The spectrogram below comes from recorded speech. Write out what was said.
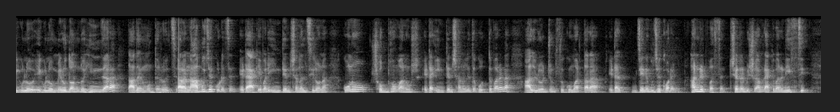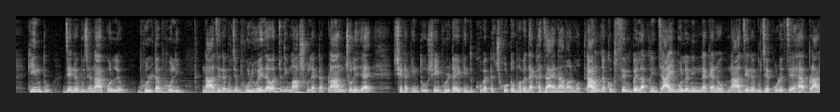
এগুলো এগুলো মেরুদণ্ডহীন যারা, তাদের মধ্যে রয়েছে। তারা না বুঝে করেছে, এটা একেবারেই ইন্টেনশনাল ছিল না। কোনো সভ্য মানুষ এটা ইন্টেনশনালি তো করতে পারে না। আল্লু অর্জুন, সুকুমার, তারা এটা জেনে বুঝে করেন। হান্ড্রেড পার্সেন্ট সেটার বিষয়ে আমরা একেবারে নিশ্চিত। কিন্তু জেনে বুঝে না করলেও ভুলটা ভুলই। না জেনে বুঝে ভুল হয়ে যাওয়ার যদি মাসুল একটা প্রাণ চলে যায়, সেটা কিন্তু সেই ভুলটাকে কিন্তু খুব একটা ছোটোভাবে দেখা যায় না আমার মতে। কারণটা খুব সিম্পল আপনি যাই বলে নিন না কেন, না জেনে বুঝে করেছে হ্যাঁ প্রাণ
